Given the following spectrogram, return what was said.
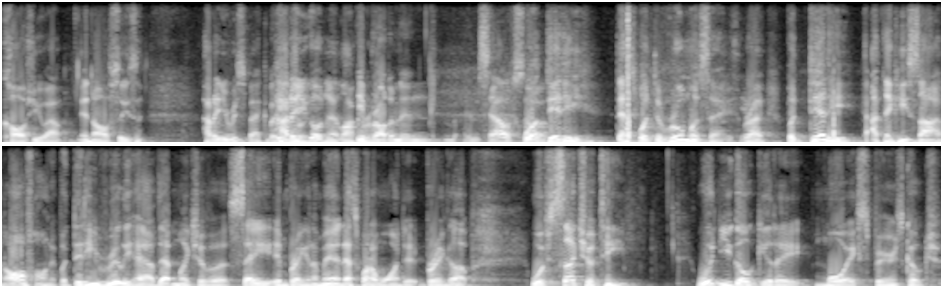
calls you out in the off season? How do you respect him? But how he do you go in that locker He room? brought him in himself. So well, did he? That's what the rumors say, right? But did he? I think he signed off on it, but did he really have that much of a say in bringing him in? That's what I wanted to bring up. With such a team, wouldn't you go get a more experienced coach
